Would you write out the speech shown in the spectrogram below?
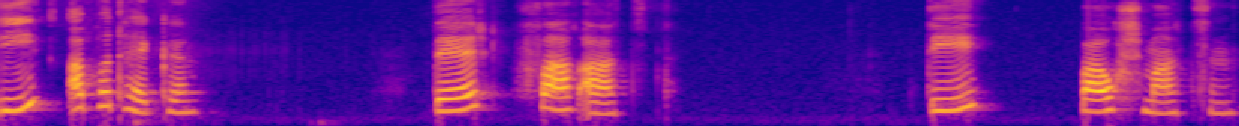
Die Apotheke. Der Facharzt. Die Bauchschmerzen.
